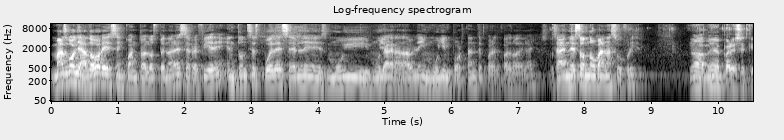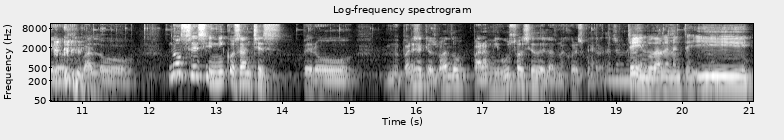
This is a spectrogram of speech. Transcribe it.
más goleadores en cuanto a los penales se refiere, entonces puede serles muy muy agradable y muy importante para el cuadro de Gallos. O sea, en eso no van a sufrir. No, a mí me parece que Osvaldo. No sé si Nico Sánchez, pero me parece que Osvaldo, para mi gusto, ha sido de las mejores contrataciones. Sí, indudablemente. Y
